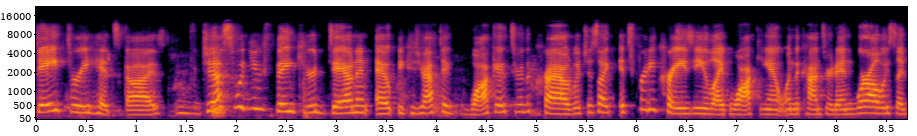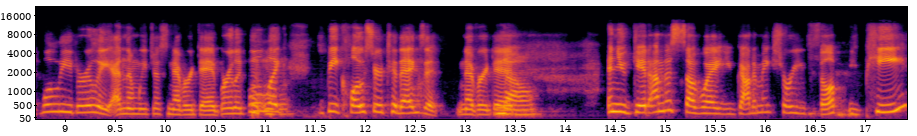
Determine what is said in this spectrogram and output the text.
day three hits, guys. Just when you think you're down and out because you have to walk out through the crowd, which is like it's pretty crazy, like walking out when the concert ends. We're always like, we'll leave early, and then we just never did. We're like, we'll like be closer to the exit. Never did. no, And you get on the subway, you got to make sure you fill up, you pee.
